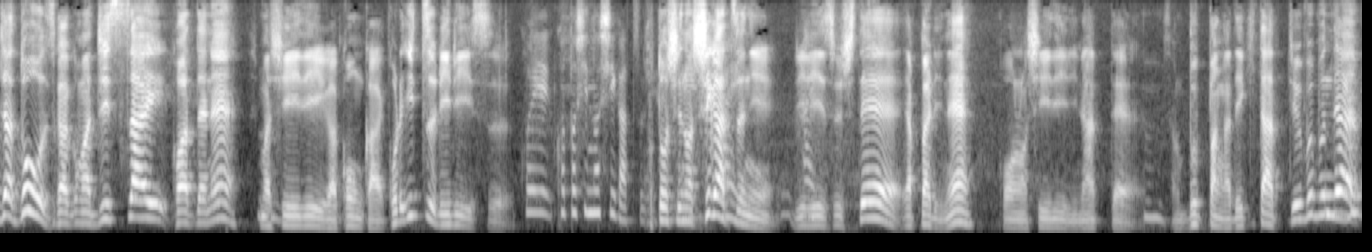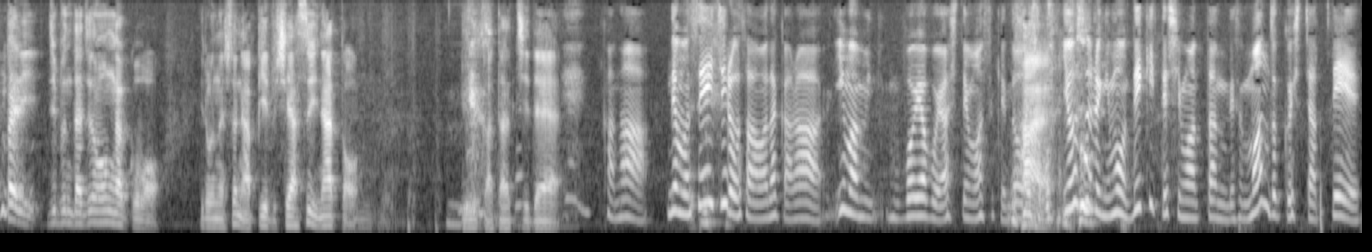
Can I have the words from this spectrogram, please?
じゃあどうですか、まあ、実際こうやってね、まあ、CD が今回これいつリリース？これ今年の4月ですね、今年の4月はい。にリリースして、やっぱりねこの CD になって、うん。その物販ができたっていう部分では やっぱり自分たちの音楽をいろんな人にアピールしやすいなという形で、かな。でも誠一郎さんはだから今みぼやぼやしてますけど、はい。要するにもうできてしまったんです。満足しちゃって、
